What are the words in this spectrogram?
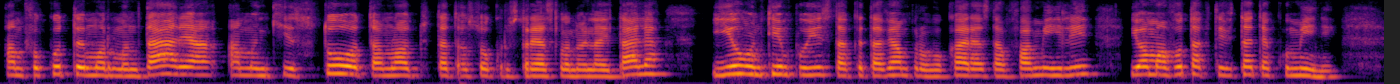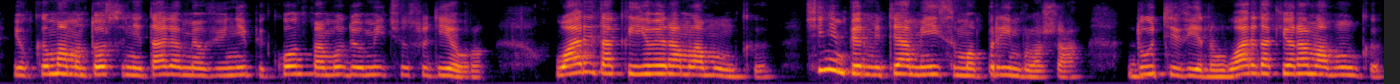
Am făcut mormântarea, am închis tot, am luat tata socru să trăiască la noi la Italia eu, în timpul ăsta, cât aveam provocarea asta în familie, eu am avut activitatea cu mine. Eu, când m-am întors în Italia, mi-au venit pe cont mai mult de 1500 de euro. Oare dacă eu eram la muncă, cine îmi permitea mie să mă primblu așa? Du-te, vină. Oare dacă eu eram la muncă,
